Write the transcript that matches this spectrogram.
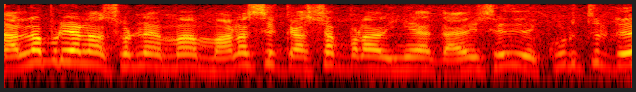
நல்லபடியாக நான் சொன்னேம்மா மனசு கஷ்டப்படாதீங்க. தயவுசெய்து இதை கொடுத்துட்டு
